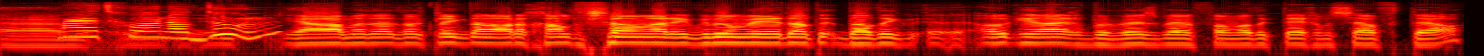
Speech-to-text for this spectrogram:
Uh, maar het gewoon al doen. Ja, maar dat, dat, klinkt dan arrogant of zo. Maar ik bedoel meer dat, dat ik uh, ook heel erg bewust ben van wat ik tegen mezelf vertel.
